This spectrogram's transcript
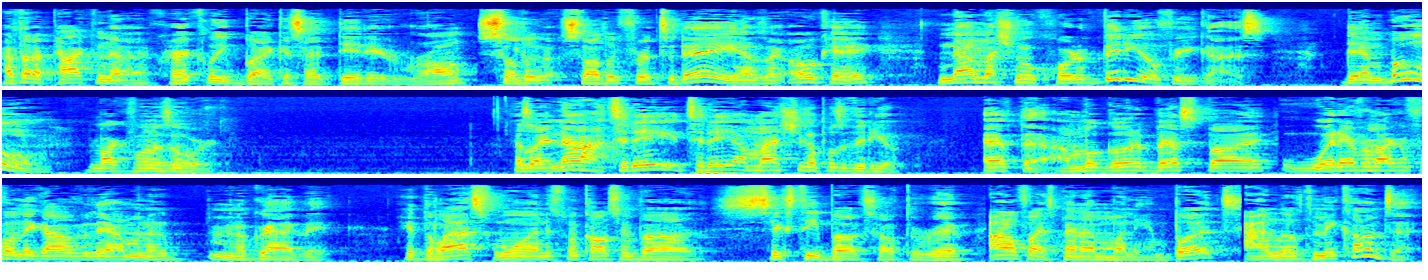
I thought I packed it correctly, but I guess I did it wrong. So look, so I looked for it today, and I was like, okay, now I'm actually gonna record a video for you guys. Then boom, microphone doesn't work. I was like, nah, today, today I'm actually gonna post a video. After that, I'm gonna go to Best Buy, whatever microphone they got over there, I'm gonna, I'm gonna grab it. Get the last one. This one cost me about 60 bucks off the rip. I don't know if I spend that money, but I love to make content.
